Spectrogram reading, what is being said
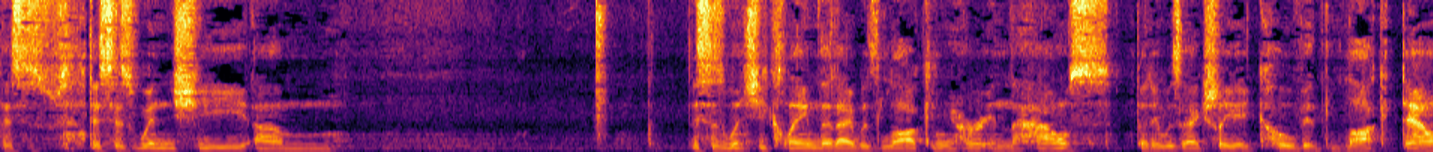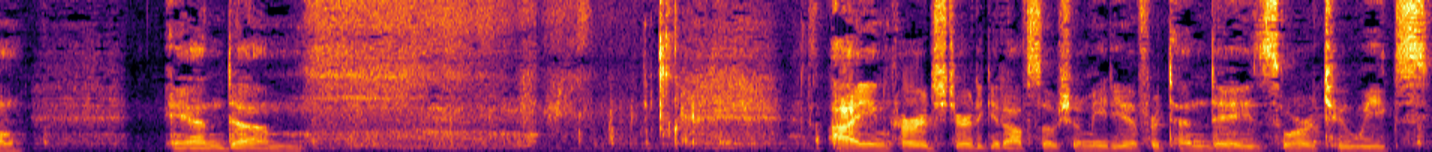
This is this is when she um, this is when she claimed that I was locking her in the house, but it was actually a COVID lockdown, and um, I encouraged her to get off social media for ten days or two weeks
